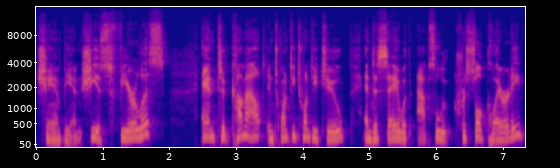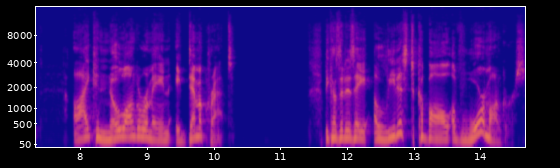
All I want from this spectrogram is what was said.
champion. She is fearless. And to come out in 2022 and to say with absolute crystal clarity, I can no longer remain a Democrat because it is a elitist cabal of warmongers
